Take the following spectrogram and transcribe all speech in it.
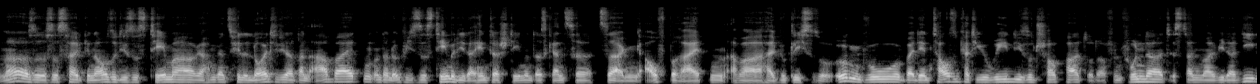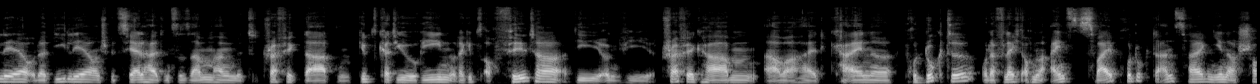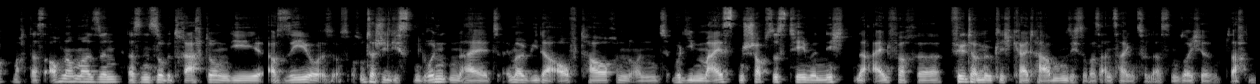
Ne? Also es ist halt genauso dieses Thema, wir haben ganz viele Leute, die daran arbeiten und dann irgendwie Systeme, die dahinter stehen und das Ganze sagen aufbereiten, aber halt wirklich so irgendwo bei den 1000 Kategorien, die so ein Shop hat oder 500, ist dann mal wieder die leer oder die leer und speziell halt im Zusammenhang mit Traffic-Daten gibt es Kategorien oder gibt es auch Filter, die irgendwie Traffic haben, aber halt keine Produkte oder vielleicht auch nur eins, zwei Produkte anzeigen. Je nach Shop macht das auch nochmal Sinn. Das sind so Betrachtungen, die aus SEO, aus, aus unterschiedlichsten Gründen halt immer wieder auftauchen und wo die meisten Shopsysteme nicht eine einfache Filtermöglichkeit haben, um sich sowas anzeigen zu lassen. Solche Sachen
